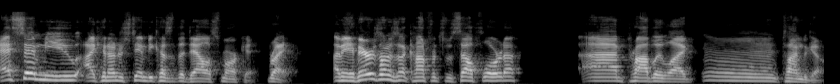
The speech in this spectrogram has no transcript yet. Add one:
SMU, I can understand because of the Dallas market. Right. I mean, if Arizona's in a conference with South Florida, I'm probably like, mm, time to go.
